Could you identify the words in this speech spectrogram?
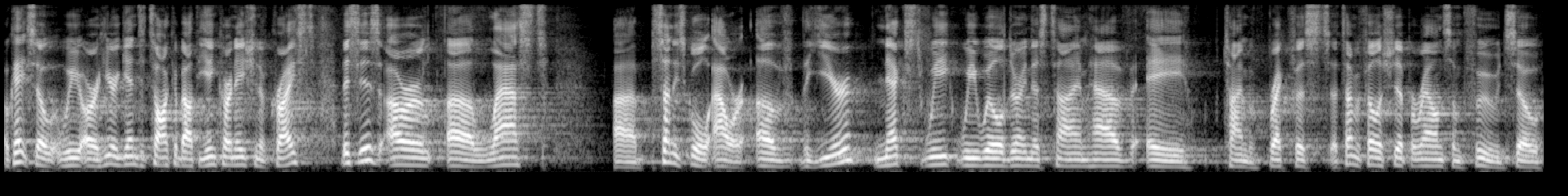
Okay, so we are here again to talk about the incarnation of Christ. This is our uh, last uh, Sunday school hour of the year. Next week, we will, during this time, have a time of breakfast, a time of fellowship around some food. So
